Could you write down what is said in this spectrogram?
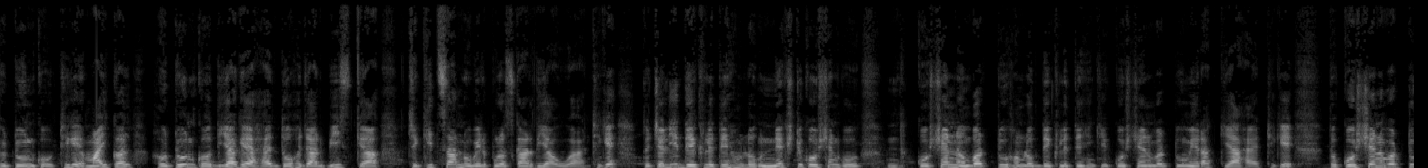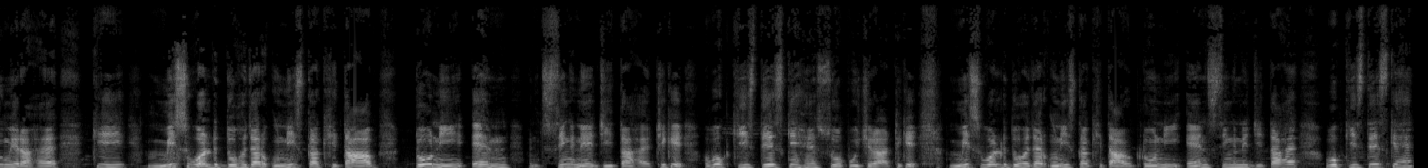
हुटून को। ठीक है, माइकल हुटून को दिया गया है 2020 का चिकित्सा नोबेल पुरस्कार दिया हुआ है। ठीक है तो चलिए देख लेते हैं हम लोग नेक्स्ट क्वेश्चन को। क्वेश्चन नंबर टू हम लोग देख लेते हैं कि क्वेश्चन नंबर टू मेरा क्या है। ठीक है तो क्वेश्चन नंबर टू मेरा है कि मिस वर्ल्ड 2019 का खिताब टोनी एन सिंह ने जीता है, ठीक है? वो किस देश के हैं, सो पूछ रहा है, ठीक है? मिस वर्ल्ड 2019 का खिताब टोनी एन सिंह ने जीता है। वो किस देश के हैं?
